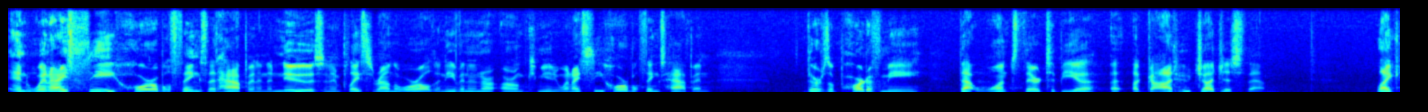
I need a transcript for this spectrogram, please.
And when I see horrible things that happen in the news and in places around the world and even in our, our own community, when I see horrible things happen, there's a part of me that wants there to be a, a, a God who judges them. Like,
